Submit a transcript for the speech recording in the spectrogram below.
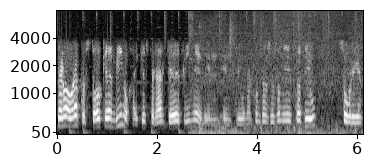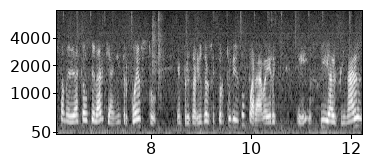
Pero ahora pues todo queda en vilo, hay que esperar que define el, Tribunal Contencioso Administrativo sobre esta medida cautelar que han interpuesto empresarios del sector turismo para ver eh, si al final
